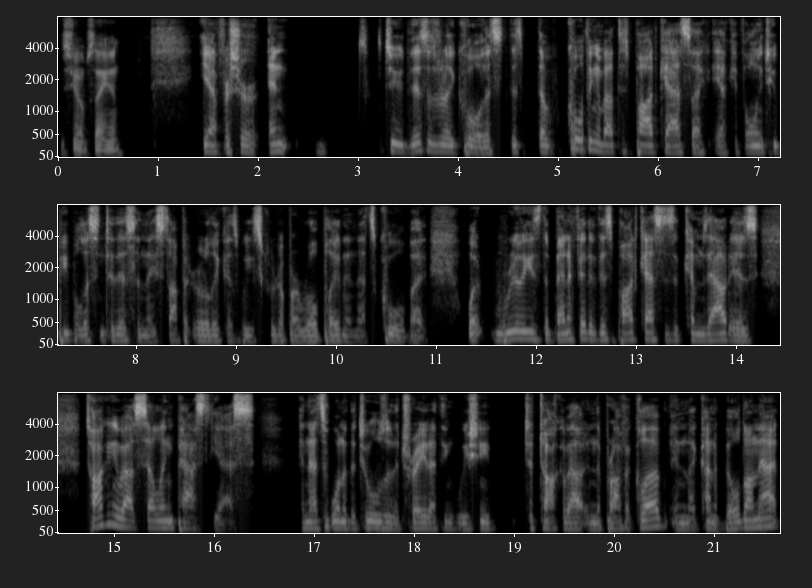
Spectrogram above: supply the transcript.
You see what I'm saying? Yeah, for sure. And dude, this is really cool. This this the cool thing about this podcast, like, if only two people listen to this and they stop it early because we screwed up our role play, then that's cool. But what really is the benefit of this podcast as it comes out is talking about selling past yes. And that's one of the tools of the trade I think we should need to talk about in the Profit Club and like kind of build on that.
